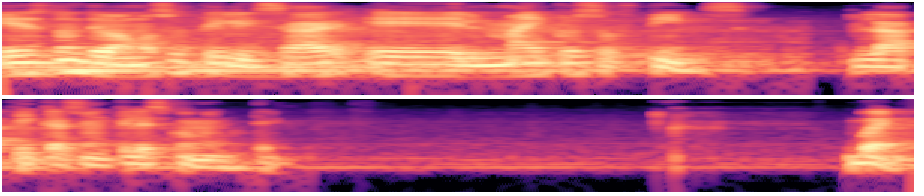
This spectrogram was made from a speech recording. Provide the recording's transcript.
es donde vamos a utilizar el Microsoft Teams, la aplicación que les comenté. Bueno.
